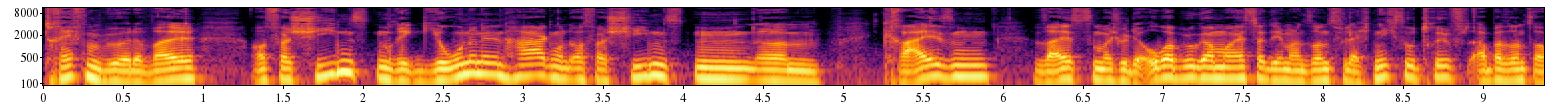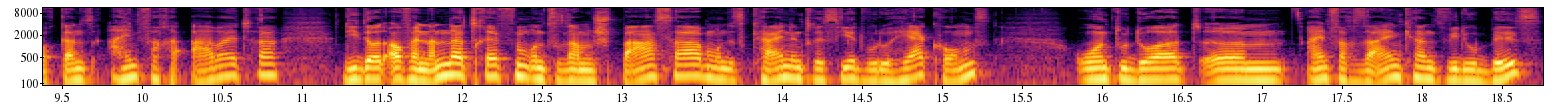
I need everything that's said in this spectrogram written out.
treffen würde, weil aus verschiedensten Regionen in Hagen und aus verschiedensten ähm, Kreisen, sei es zum Beispiel der Oberbürgermeister, den man sonst vielleicht nicht so trifft, aber sonst auch ganz einfache Arbeiter, die dort aufeinandertreffen und zusammen Spaß haben und es keinen interessiert, wo du herkommst und du dort ähm, einfach sein kannst, wie du bist.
